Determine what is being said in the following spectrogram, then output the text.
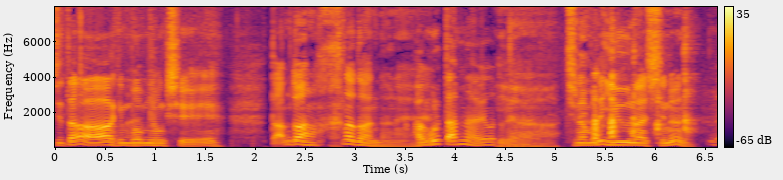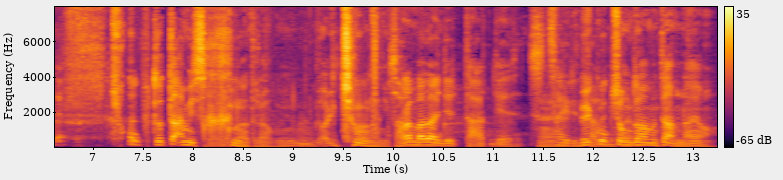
멋지다 김범용 씨. 땀도 한- 하나도 안 나네. 아, 뭘 땀나요, 이거 노래. 이야, 지난번에 이은하 씨는 첫 곡부터 땀이 싹 나더라고요. 열창을 하니까. 사람마다 이제 다 이제 네. 스타일이 몇곡 다르니까요. 정도 하면 땀 나요?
